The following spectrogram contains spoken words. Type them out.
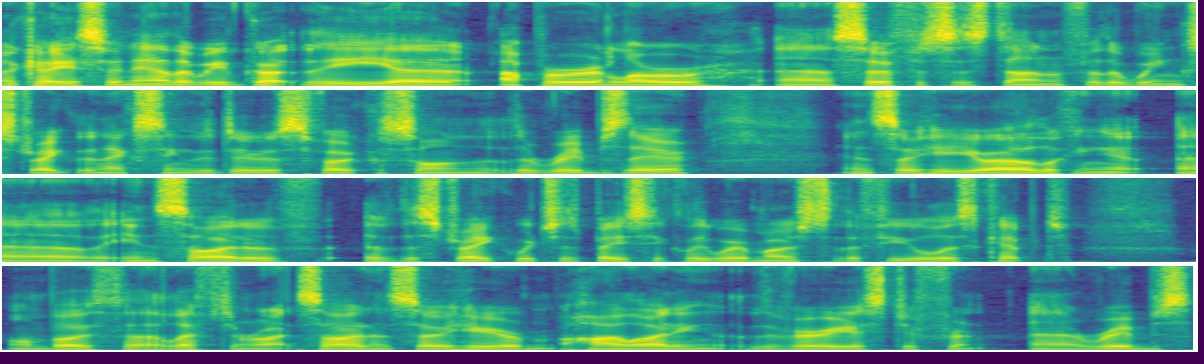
Okay, so now that we've got the uh, upper and lower uh, surfaces done for the wing strake, the next thing to do is focus on the ribs there. And so here you are looking at uh, the inside of, of the strake, which is basically where most of the fuel is kept on both uh, left and right side. And so here I'm highlighting the various different uh, ribs,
